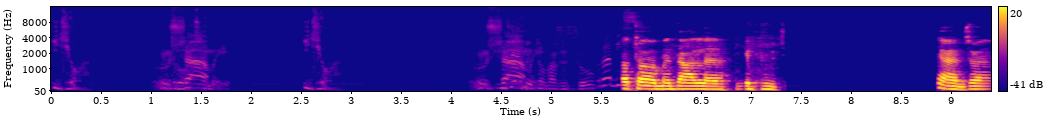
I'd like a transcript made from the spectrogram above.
Idziemy. Ruszamy. Idziemy. Idziemy, Ruszamy. towarzyszu. Robi No to medale nie budzi. Nie wiem, że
